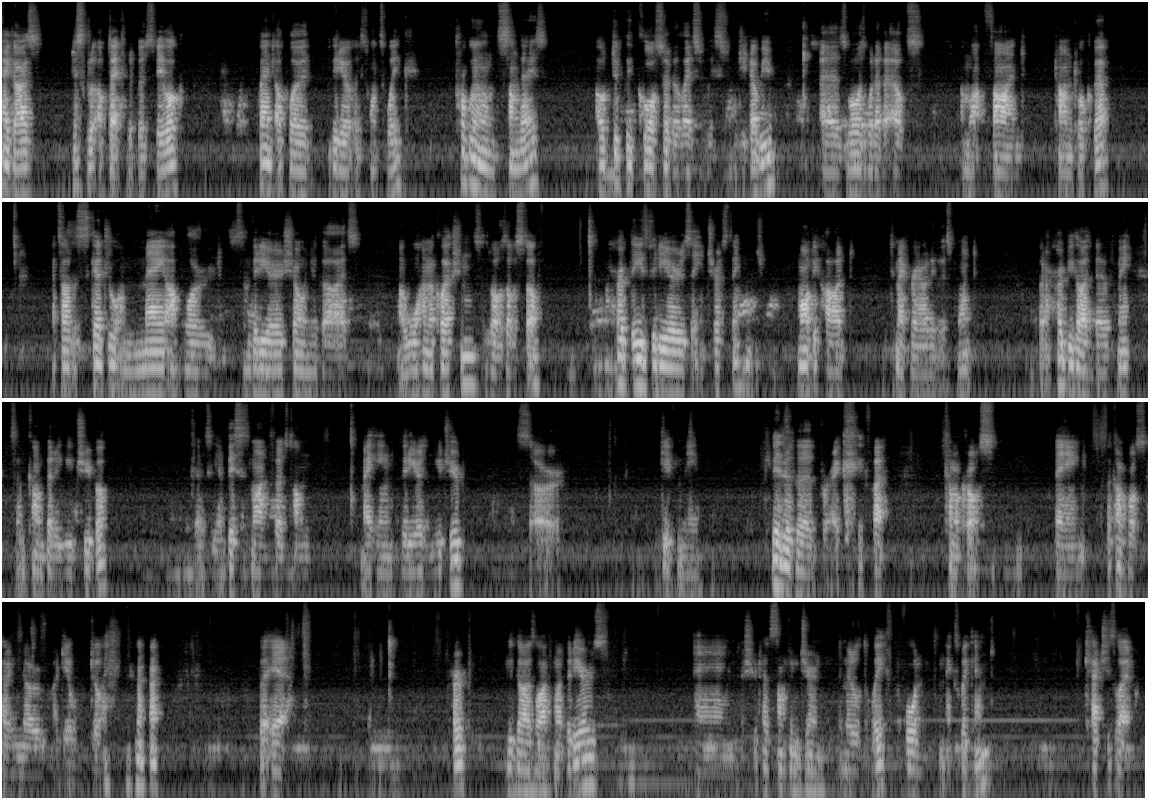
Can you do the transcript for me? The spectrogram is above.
Hey guys, just a little update to the Boost Vlog. Plan to upload video at least once a week, probably on Sundays. I'll typically gloss over the latest release from GW, as well as whatever else I might find time to talk about. Outside of the schedule, I may upload some videos showing you guys my Warhammer collections, as well as other stuff. I hope these videos are interesting, which might be hard to make reality at this point. But I hope you guys bear with me, so I become a better YouTuber. Because yeah, this is my first time making videos on YouTube. So give me a bit of a break if I come across being if I come across having no idea what I'm doing. but yeah. Hope you guys like my videos and I should have something during the middle of the week before. You later.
